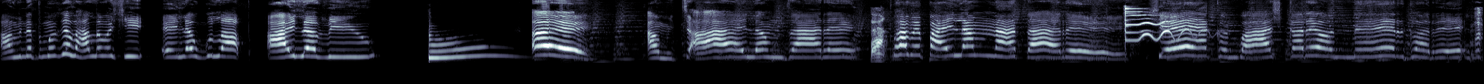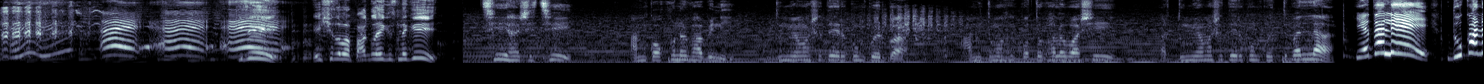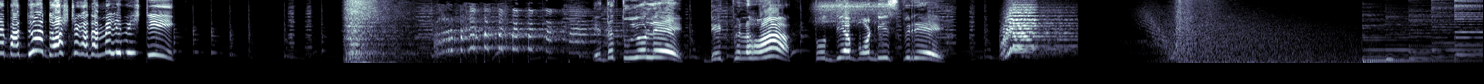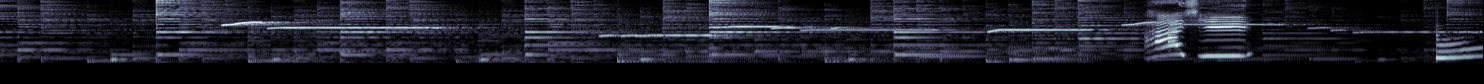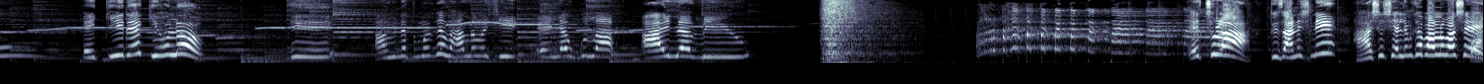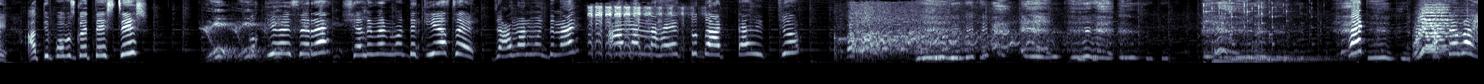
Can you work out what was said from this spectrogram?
আমি না তোমাকে ভালোবাসি। এই লাভ গোলাপ আই লাভ ইউ আমি চাইলাম যারে ভাবে পাইলাম না তারে। সে এখন বাস করে অন্যের ঘরে। এ, এ, এ। কিরে এই। ছেলে আবার পাগলা হয়ে গেছে নাকি? ছি হাসি ছি। আমি কখনোই ভাবিনি তুমি আমার সাথে এরকম করবা। আমি তোমাকে কত ভালোবাসি আর তুমি আমার সাথে এরকম করতে পারলা? এদালে দোকানে লিপস্টিক এটা তুইও লে ডেট ফেলা হওয়া তোর দিয়া বডি স্প্রে এই কি রে কি হলো? আমি না তোমাকে ভালোবাসি। এই লাভ গোলাপ আই লাভ ইউ এ ছোড়া তুই জানিস নি? হাসি সেলিমকে ভালোবাসে। আর তুই প্রপোজ করতে এসছিস? তো কি হয়েছে রে? সেলিমের মধ্যে কি আছে? যা আমার মধ্যে নাই। আমার না হয় একটু দাঁতটা হচ্ছে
